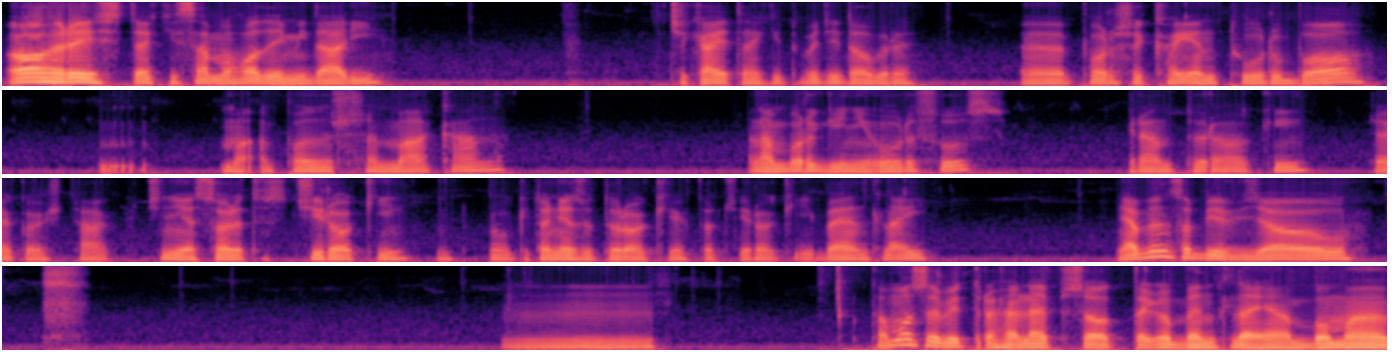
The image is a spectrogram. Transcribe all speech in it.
O Chryste, jakie samochody mi dali. Czekaj, to jaki tu będzie dobry. E, Porsche Cayenne Turbo. Ma Porsche Macan. Lamborghini Ursus. Grand Cherokee. Czy jakoś tak. Czy nie, sorry, to jest. Cherokee to niezły Cherokee, jak to Cherokee. Bentley. Ja bym sobie wziął... Mm, to może być trochę lepsze od tego Bentleya, bo ma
